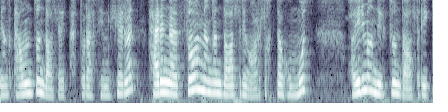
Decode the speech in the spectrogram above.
1500 долларыг татвараас хэмнэхээр байна. Харин 100 мянган долларын орлоготой хүмүүс 2100 долларыг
